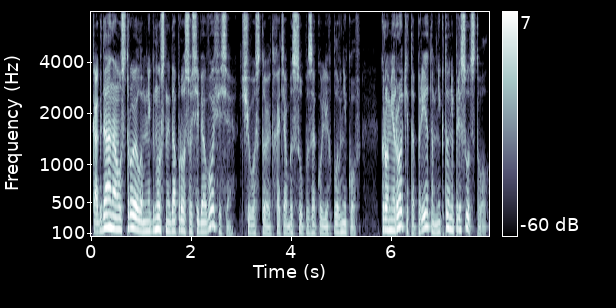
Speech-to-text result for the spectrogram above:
Когда она устроила мне гнусный допрос у себя в офисе, чего стоит хотя бы суп из акульих плавников, кроме Рокета при этом никто не присутствовал.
